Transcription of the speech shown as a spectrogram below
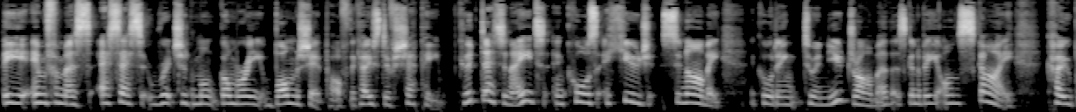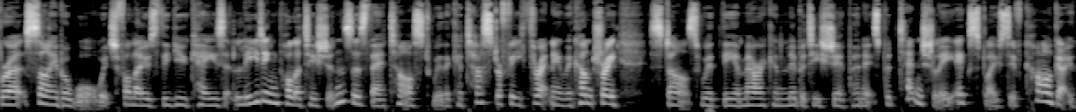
The infamous SS Richard Montgomery bomb ship off the coast of Sheppey could detonate and cause a huge tsunami, according to a new drama that's going to be on Sky, Cobra Cyber War, which follows the UK's leading politicians as they're tasked with a catastrophe threatening the country. Starts with the American Liberty ship and its potentially explosive cargo.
